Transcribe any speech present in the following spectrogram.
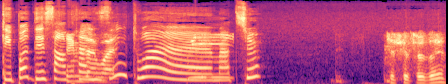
T'es pas décentralisé, toi, euh, Mathieu? Qu'est-ce que tu veux dire?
